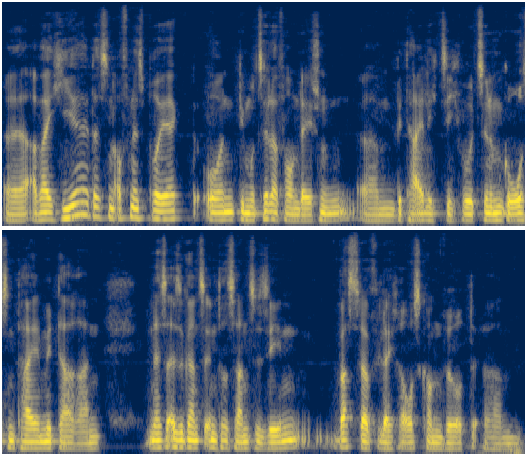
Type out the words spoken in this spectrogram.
Äh, aber hier, das ist ein offenes Projekt und die Mozilla Foundation ähm, beteiligt sich wohl zu einem großen Teil mit daran. Und das ist also ganz interessant zu sehen, was da vielleicht rauskommen wird. Ähm,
